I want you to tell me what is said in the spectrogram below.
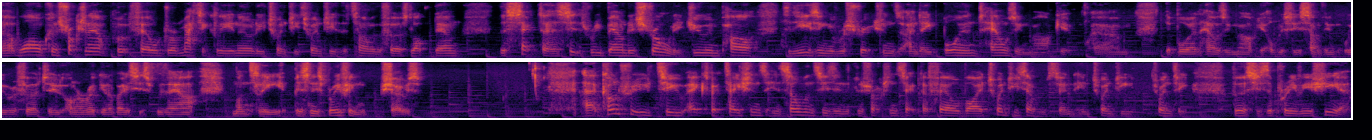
Uh, while construction output fell dramatically in early 2020 at the time of the first lockdown, the sector has since rebounded strongly, due in part to the easing of restrictions and a buoyant housing market. Um, the buoyant housing market, obviously, is something that we refer to on a regular basis with our monthly business briefing shows. Uh, contrary to expectations, insolvencies in the construction sector fell by 27% in 2020 versus the previous year,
